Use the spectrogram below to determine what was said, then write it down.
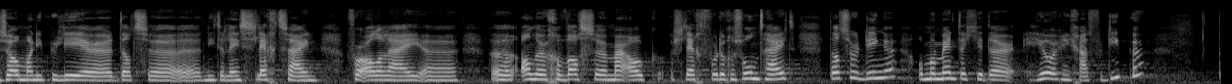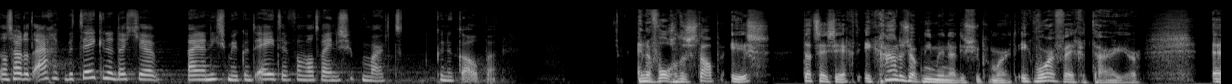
zo manipuleren... dat ze niet alleen slecht zijn voor allerlei andere gewassen... maar ook slecht voor de gezondheid. Dat soort dingen. Op het moment dat je daar heel erg in gaat verdiepen... dan zou dat eigenlijk betekenen dat je bijna niets meer kunt eten... van wat wij in de supermarkt kunnen kopen. En de volgende stap is dat zij zegt... ik ga dus ook niet meer naar die supermarkt. Ik word vegetariër. Eh,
